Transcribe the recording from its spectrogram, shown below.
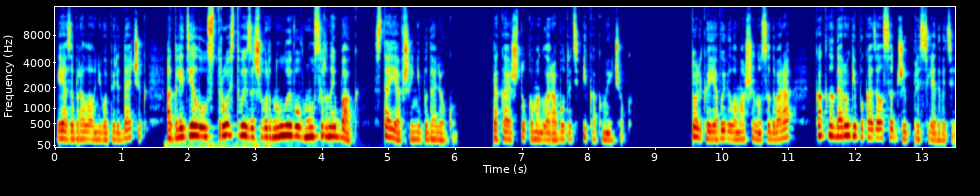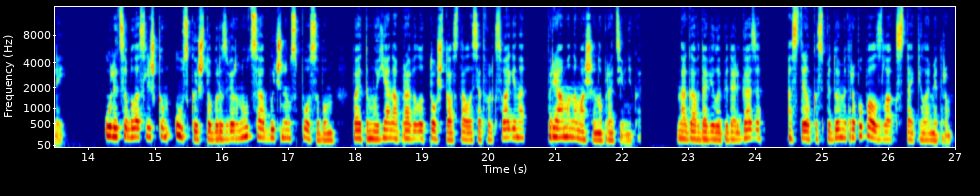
Я забрала у него передатчик, оглядела устройство и зашвырнула его в мусорный бак, стоявший неподалеку. Такая штука могла работать и как маячок. Только я вывела машину со двора, как на дороге показался джип преследователей. Улица была слишком узкой, чтобы развернуться обычным способом, поэтому я направила то, что осталось от «Фольксвагена», прямо на машину противника. Нога вдавила педаль газа, а стрелка спидометра поползла к ста километрам.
